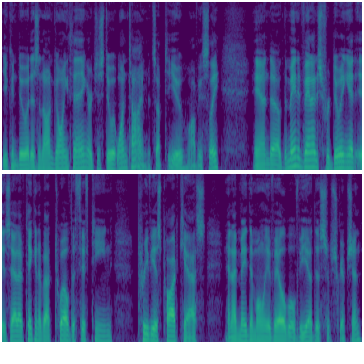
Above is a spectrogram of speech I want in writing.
You can do it as an ongoing thing or just do it one time. It's up to you, obviously. And uh, the main advantage for doing it is that I've taken about 12 to 15 previous podcasts and I've made them only available via the subscription.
